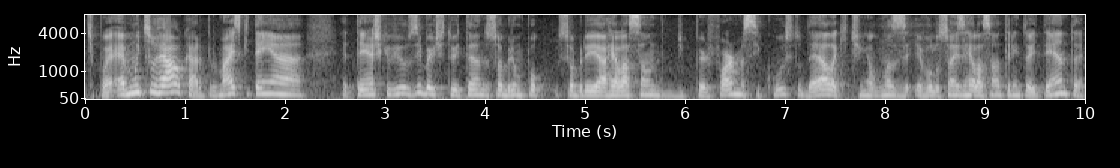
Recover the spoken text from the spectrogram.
Tipo, é, é muito surreal, cara. Por mais que tenha. Tem, acho que vi o Zibert tweetando sobre um pouco sobre a relação de performance e custo dela, que tinha algumas evoluções em relação à 3080.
